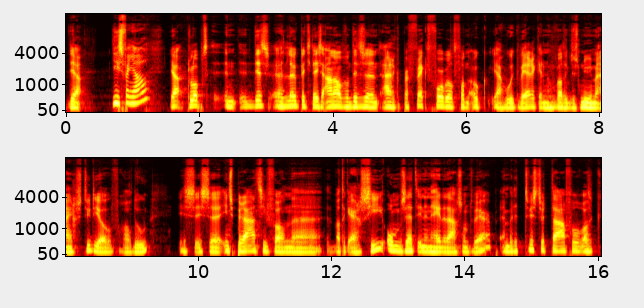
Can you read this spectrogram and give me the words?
Ja. Die is van jou? Ja, klopt. En, dit is leuk dat je deze aanhaalt, want dit is een, eigenlijk een perfect voorbeeld van ook ja, hoe ik werk en wat ik dus nu in mijn eigen studio vooral doe. Is, is inspiratie van wat ik ergens zie, omzet in een hedendaags ontwerp. En bij de Twister-tafel was ik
